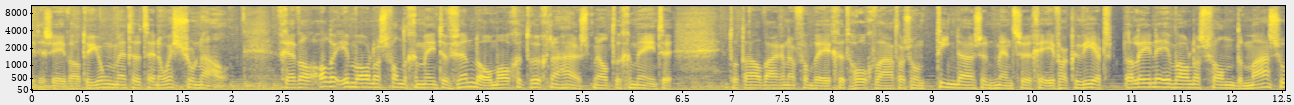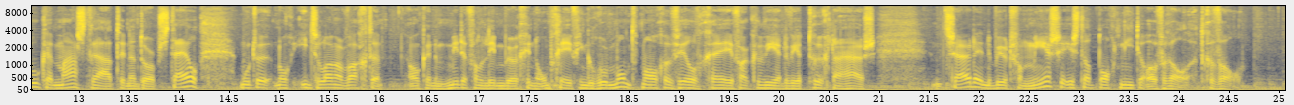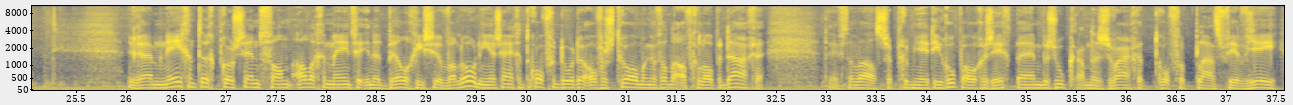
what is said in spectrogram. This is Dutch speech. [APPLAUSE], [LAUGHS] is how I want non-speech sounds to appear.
Dit is Ewout de Jong met het NOS-journaal. Vrijwel alle inwoners van de gemeente Venlo mogen terug naar huis, meldt de gemeente. In totaal waren er vanwege het hoogwater zo'n 10.000 mensen geëvacueerd. Alleen de inwoners van de Maashoek en Maasstraat in het dorp Stijl moeten nog iets langer wachten. Ook in het midden van Limburg in de omgeving Roermond mogen veel geëvacueerden weer terug naar huis. In het zuiden, in de buurt van Meersen, is dat nog niet overal het geval. Ruim 90% van alle gemeenten in het Belgische Wallonië zijn getroffen door de overstromingen van de afgelopen dagen. Dat heeft een Waalse premier Di Rupo gezegd bij een bezoek aan de zwaar getroffen plaats Verviers.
